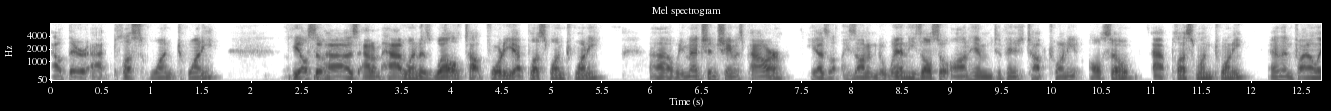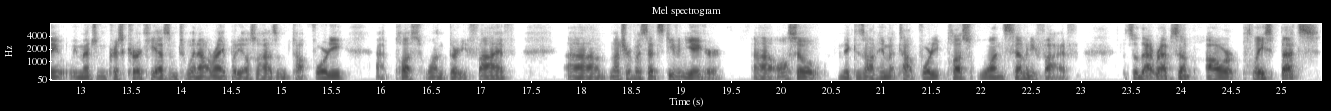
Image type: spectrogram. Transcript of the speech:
out there at plus 120. He also has Adam Hadwin as well, top 40 at plus 120. Uh, we mentioned Seamus Power. He has he's on him to win. He's also on him to finish top 20, also at plus 120. And then finally, we mentioned Chris Kirk. He has him to win outright, but he also has him top 40 at plus 135. Um, not sure if I said Stephan Jaeger. Uh, also, Nick is on him at top 40 plus 175. So that wraps up our place bets.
